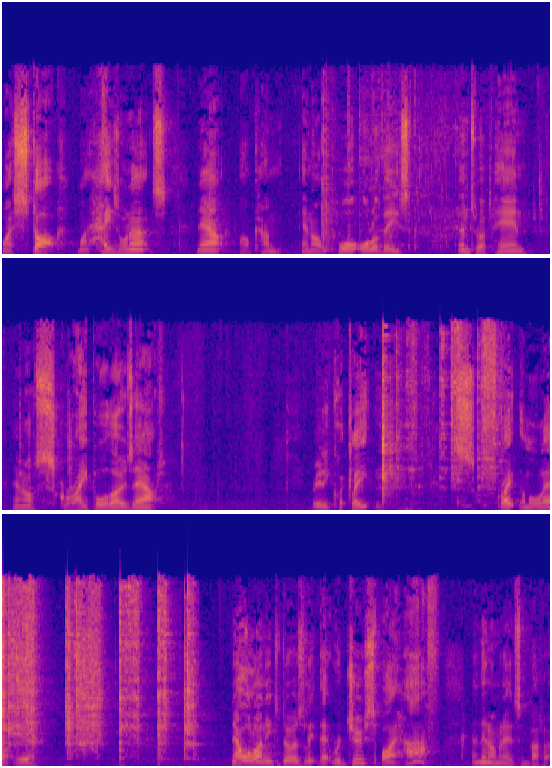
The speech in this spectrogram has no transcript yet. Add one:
my stock, my hazelnuts. Now I'll come and I'll pour all of these into a pan and I'll scrape all those out really quickly. Scrape them all out there. Now all I need to do is let that reduce by half and then I'm going to add some butter.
